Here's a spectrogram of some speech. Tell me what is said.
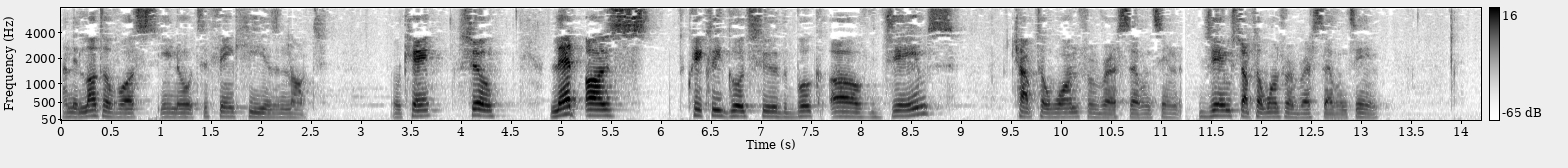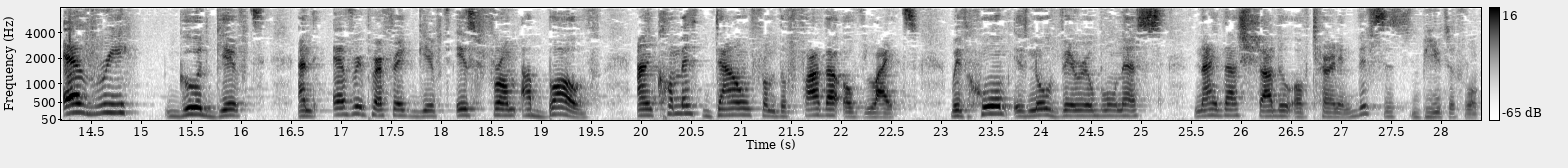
and a lot of us, you know, to think he is not. Okay? So, let us quickly go to the book of James, chapter 1 from verse 17. James chapter 1 from verse 17. Every good gift and every perfect gift is from above and cometh down from the Father of lights, with whom is no variableness neither shadow of turning. This is beautiful.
